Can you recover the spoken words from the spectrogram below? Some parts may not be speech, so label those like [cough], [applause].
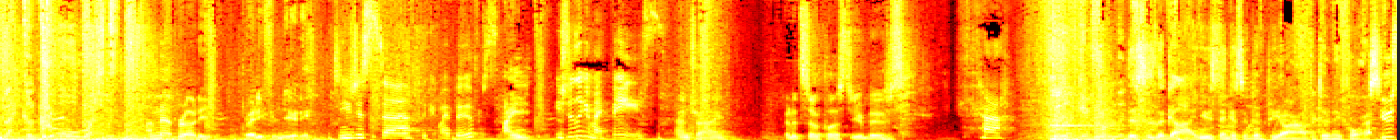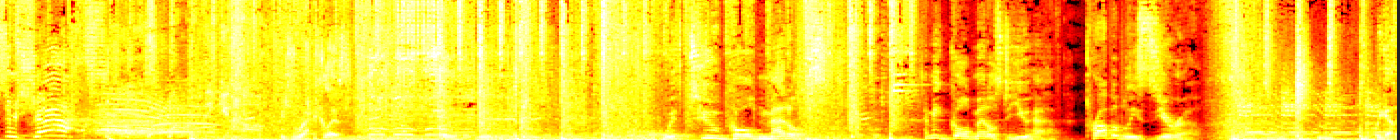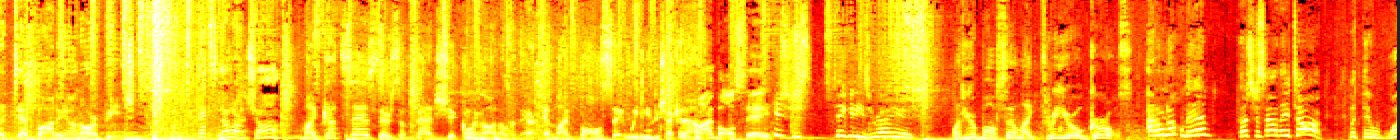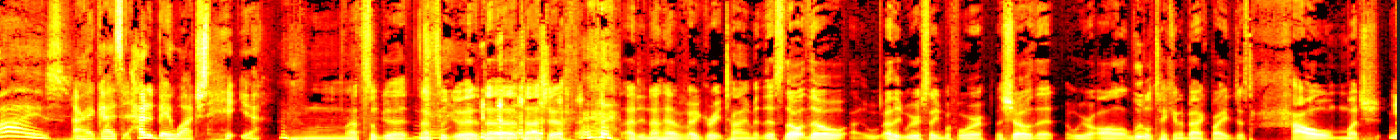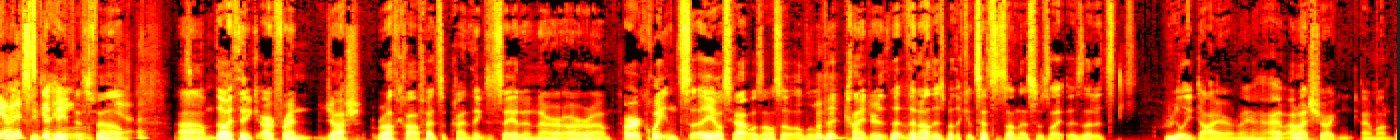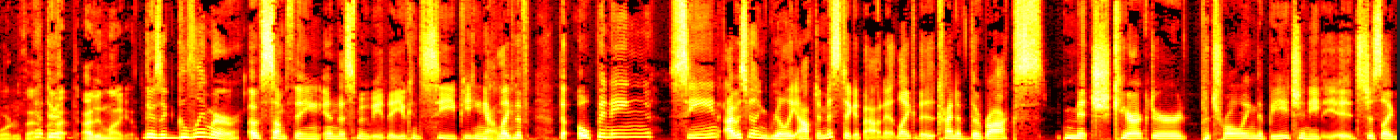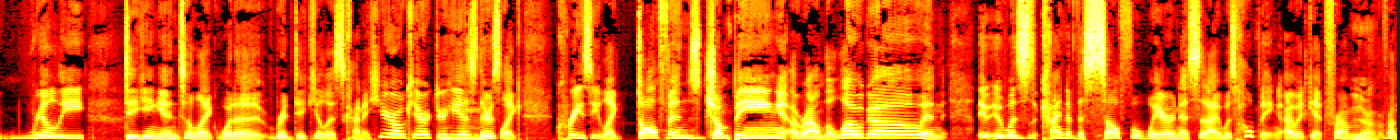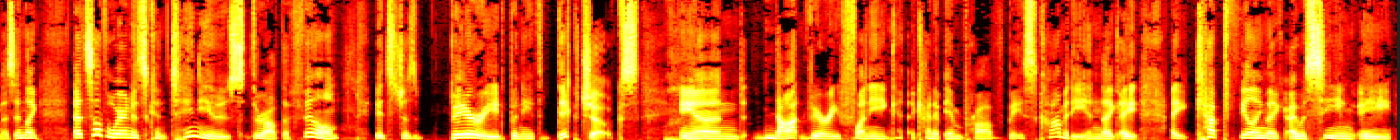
I'm Matt Brody, ready for duty. Can you just uh, look at my boobs? I, You should look at my face. I'm trying, but it's so close to your boobs. Ha. This is the guy you think is a good PR opportunity for us. Do some shots! He's reckless. With two gold medals. How many gold medals do you have? Probably zero. We got a dead body on our beach. That's not our job. My gut says there's some bad shit going on over there, and my balls say we need to check it out. My balls say, it's just take it easy right here. What do your balls sound like three-year-old girls? I don't know, man. That's just how they talk. But they're wise. All right, guys, how did Baywatch hit you? Mm, not so good. Not so good, uh, [laughs] Tasha. I did not have a great time at this, though. Though I think we were saying before the show that we were all a little taken aback by just how much Yeah, critics it's seem to hate this film. yeah. Um, though I think our friend Josh Rothkopf had some kind things to say, it, and our our um, our acquaintance A.O. Scott was also a little Mm-hmm. bit kinder th- than others. But the consensus on this was like is that it's really dire. And eh, I, I'm not sure I can, I'm on board with that, Yeah, there- but I, I didn't like it. There's a glimmer of something in this movie that you can see peeking out. Like mm-hmm. the the opening scene, I was feeling really optimistic about it. Like the kind of the Rock's Mitch character patrolling the beach, and he, it's just like really digging into like what a ridiculous kind of hero character he is. Mm-hmm. There's like crazy like dolphins jumping around the logo, and it, it was kind of the self awareness that I was hoping I would get from Yeah. from this. And like that self awareness continues throughout the film. It's just buried beneath dick jokes [laughs] and not very funny kind of improv based comedy. And like I I kept feeling like I was seeing a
